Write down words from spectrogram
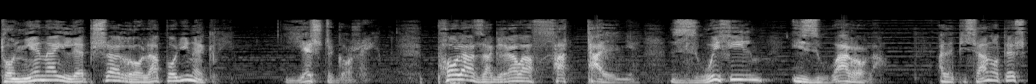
to nie najlepsza rola Poli Negri. Jeszcze gorzej. Pola zagrała fatalnie. Zły film i zła rola. Ale pisano też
